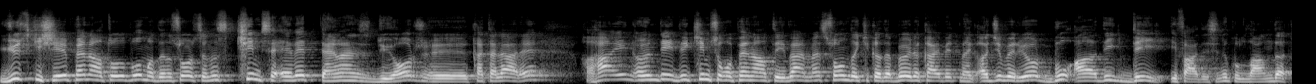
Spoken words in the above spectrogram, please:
100 kişiye penaltı olup olmadığını sorsanız kimse evet demez diyor e, Katalare. Hain öndeydi. Kimse o penaltıyı vermez. Son dakikada böyle kaybetmek acı veriyor. Bu adil değil ifadesini kullandı.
